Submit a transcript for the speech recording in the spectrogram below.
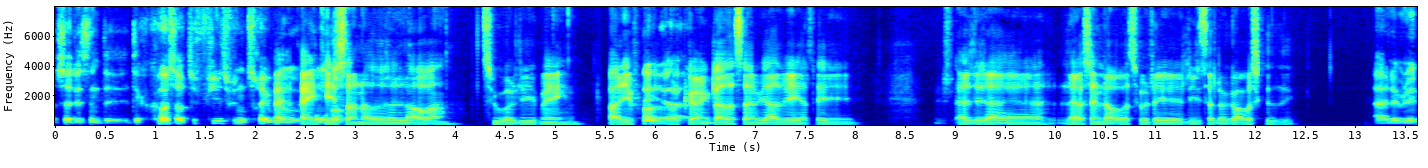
Så det, er sådan, det, det kan koste op til 4.300 Hva- Rigtig kroner. sådan noget lover tur lige med hende. Bare lige for Det er- at gøre en glad, selvom jeg ved, at det, alt det der, lave sådan en lovertur, det er lige så lukke op og skide i. Ja, det er.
